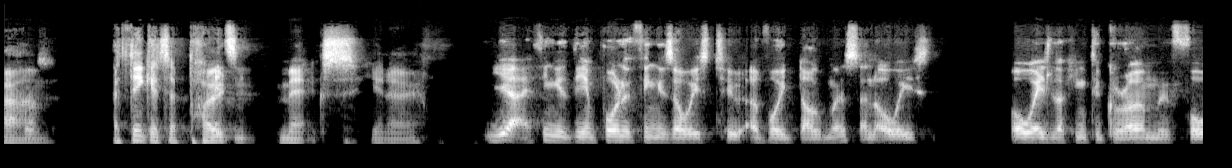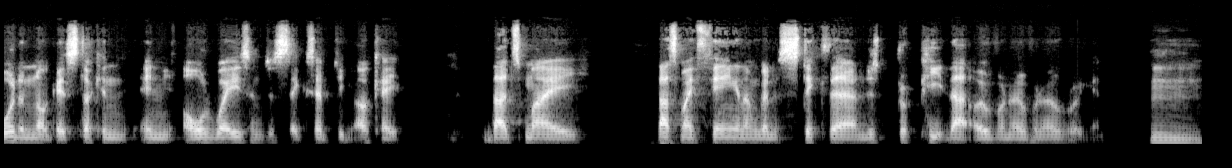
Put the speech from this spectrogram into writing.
um i think it's a potent it's, mix you know yeah i think the important thing is always to avoid dogmas and always always looking to grow and move forward and not get stuck in in old ways and just accepting okay that's my that's my thing and I'm going to stick there and just repeat that over and over and over again. Mm.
